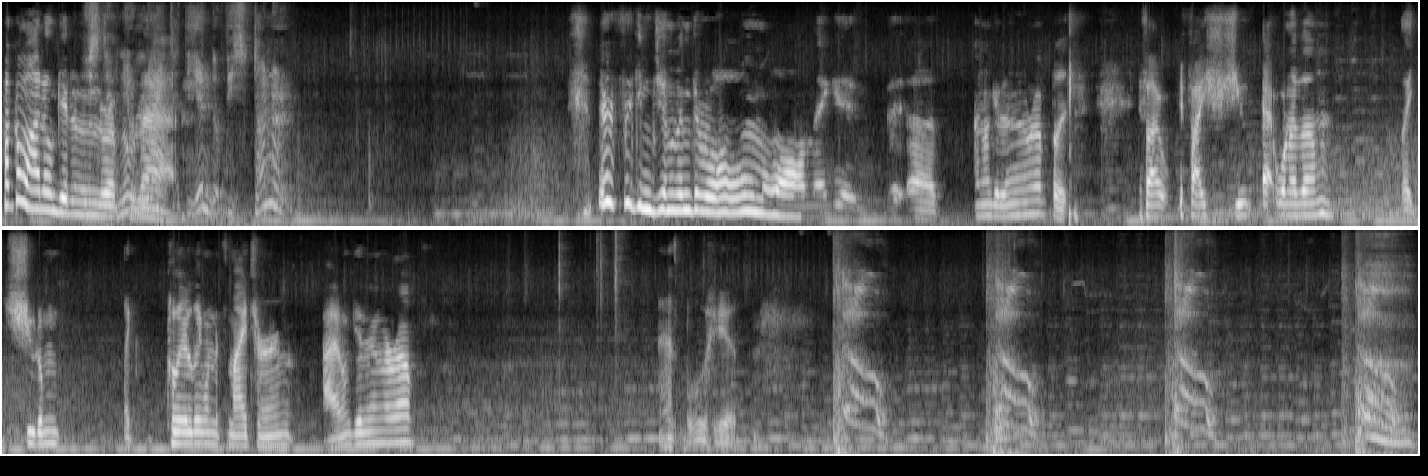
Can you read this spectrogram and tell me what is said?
How come I don't get an interrupt no for light that? at the end of this tunnel? They're freaking jumping through a hole in the wall and they get, uh, I don't get an interrupt, but If I if I shoot at one of them, like shoot them, like clearly when it's my turn, I don't get interrupt. That's bullshit. No! No! No! No!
